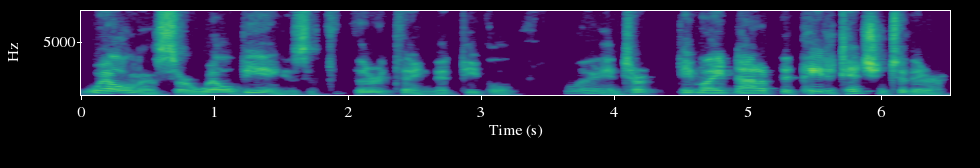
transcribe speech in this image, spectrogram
Wellness or well-being is the third thing that people in turn they might not have paid attention to their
